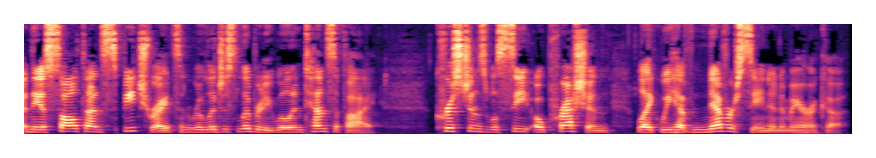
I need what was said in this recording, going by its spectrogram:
and the assault on speech rights and religious liberty will intensify. Christians will see oppression like we have never seen in America.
